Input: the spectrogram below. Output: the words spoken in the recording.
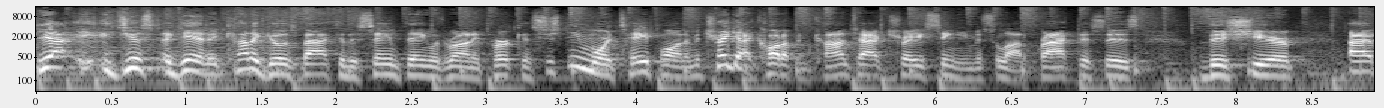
Yeah, it just again, it kind of goes back to the same thing with Ronnie Perkins. Just need more tape on him. And Trey got caught up in contact tracing. He missed a lot of practices this year. I,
